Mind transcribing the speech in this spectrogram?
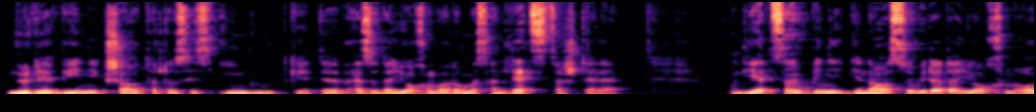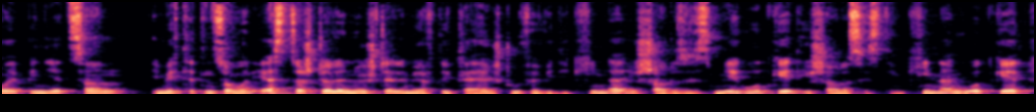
nur der wenig geschaut hat, dass es ihm gut geht. Also der Jochen war damals an letzter Stelle. Und jetzt bin ich genauso wieder der Jochen, aber ich bin jetzt an, ich möchte nicht sagen an erster Stelle, nur ich stelle mich auf die gleiche Stufe wie die Kinder. Ich schaue, dass es mir gut geht, ich schaue, dass es den Kindern gut geht,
